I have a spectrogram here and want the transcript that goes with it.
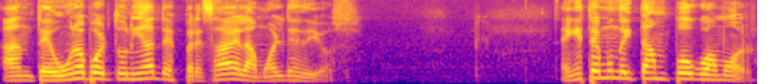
ante una oportunidad de expresar el amor de Dios. En este mundo hay tan poco amor.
